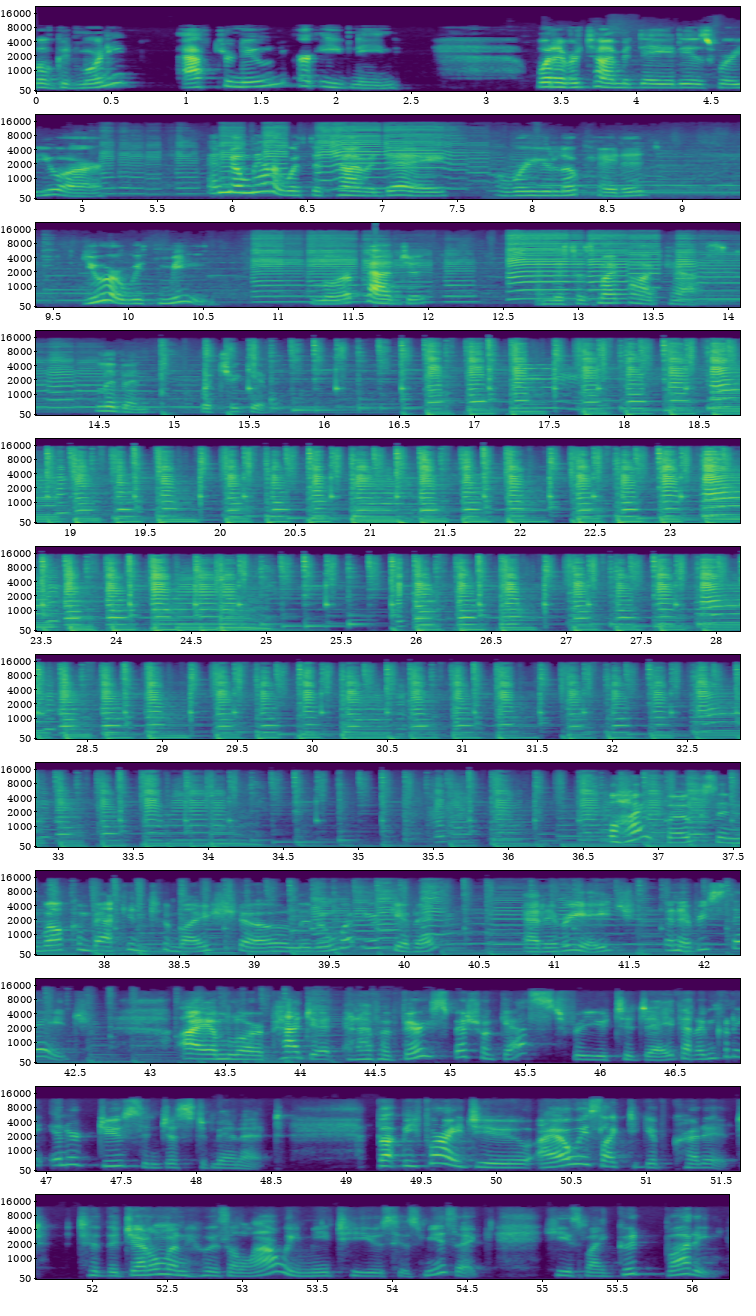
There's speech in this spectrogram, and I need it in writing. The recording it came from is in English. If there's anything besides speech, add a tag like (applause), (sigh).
Well, good morning, afternoon, or evening, whatever time of day it is where you are. And no matter what the time of day or where you're located, you are with me, Laura Paget, and this is my podcast, Living What You're Given. And welcome back into my show, Living What You're Given at every age and every stage. I am Laura Paget, and I have a very special guest for you today that I'm going to introduce in just a minute. But before I do, I always like to give credit to the gentleman who is allowing me to use his music. He's my good buddy,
